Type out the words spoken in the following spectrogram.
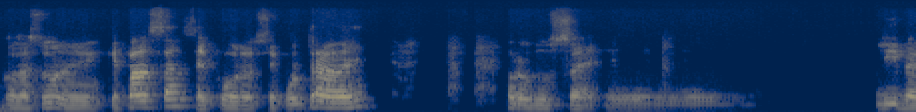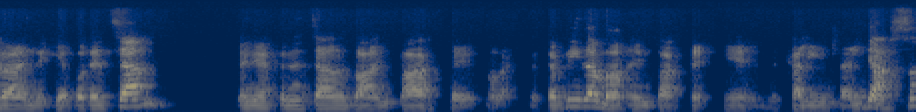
Cosa su, eh, che passa? Se il core si contrae, produce, eh, libera energia potenziale, l'energia potenziale va in parte, vabbè, è perdita, ma in parte eh, calienta il gas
